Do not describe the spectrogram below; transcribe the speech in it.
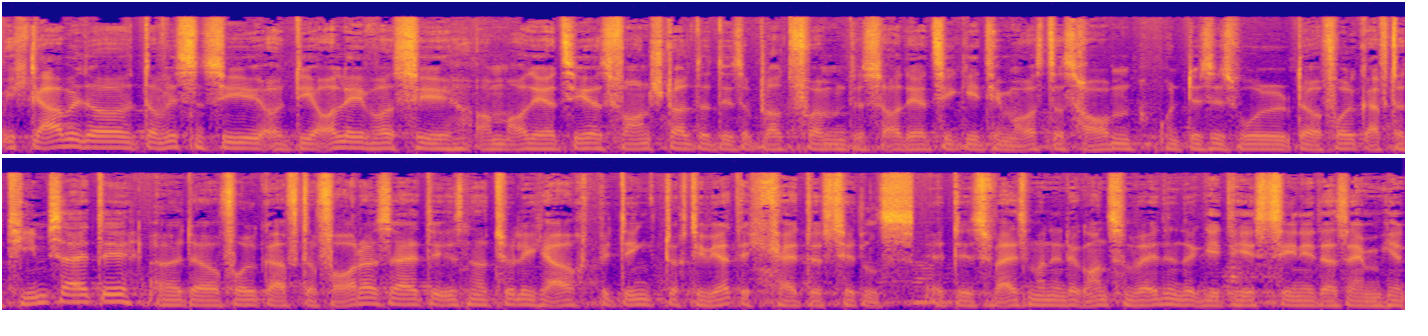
Ich glaube, da, da wissen Sie, die alle, was Sie am ADAC als Veranstalter dieser Plattform des ADAC GT Masters haben. Und das ist wohl der Erfolg auf der Teamseite. Äh, der Erfolg auf der Fahrerseite ist natürlich auch bedingt durch die Wertigkeit des Titels. Das weiß man in der ganzen Welt in der GT-Szene, dass einem hier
